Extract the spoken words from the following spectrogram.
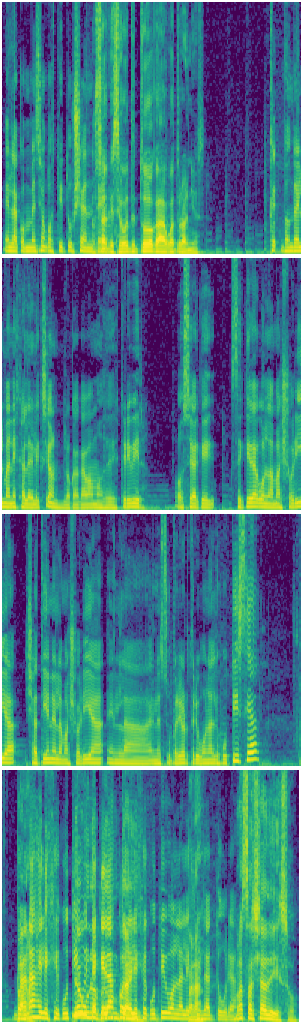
en la convención constituyente. O sea, que se vote todo cada cuatro años. donde él maneja la elección, lo que acabamos de describir. O sea que se queda con la mayoría, ya tiene la mayoría en, la, en el Superior Tribunal de Justicia. Pará, Ganás el Ejecutivo y te quedás con el. Ejecutivo en la Pará, legislatura. Más allá de eso,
